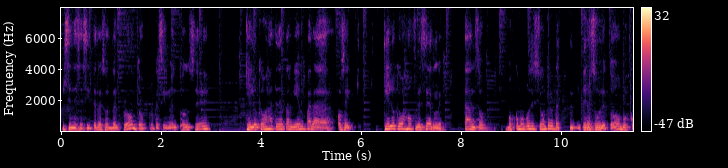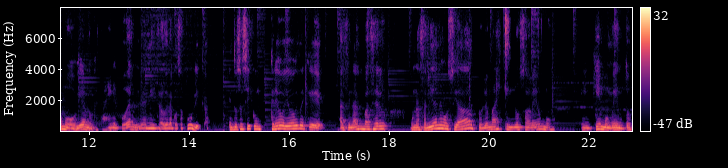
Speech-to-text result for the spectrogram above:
y se necesite resolver pronto, porque si no, entonces, ¿qué es lo que vas a tener también para, o sea, qué es lo que vas a ofrecerle? Tanto vos como oposición, pero, pero sobre todo vos como gobierno, que estás en el poder, el administrador de la cosa pública. Entonces sí, creo yo de que al final va a ser una salida negociada, el problema es que no sabemos en qué momento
